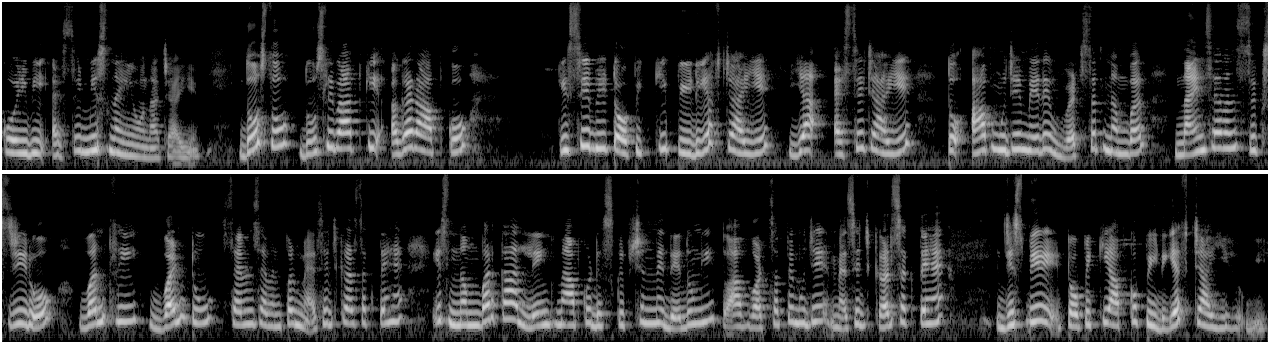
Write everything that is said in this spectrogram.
कोई भी ऐसे मिस नहीं होना चाहिए। दोस्तों, दूसरी बात कि अगर आपको किसी भी टॉपिक की पीडीएफ चाहिए या ऐसे चाहिए तो आप मुझे मेरे WhatsApp number nine seven six zero one three one two seven seven पर मैसेज कर सकते हैं। इस नंबर का लिंक मैं आपको डिस्क्रिप्शन में दे दूँगी तो आप व्हाट्सएप पे मुझे मैसेज कर सकते हैं, जिस भी टॉपिक की आपको पीडीएफ चाहिए होगी।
